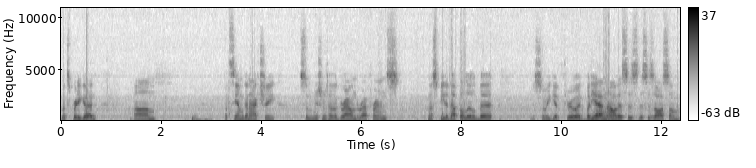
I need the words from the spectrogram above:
looks pretty good. Um, let's see, I'm going to actually, some missions have a ground reference. I'm going to speed it up a little bit just so we get through it. But yeah, no, this is this is awesome.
